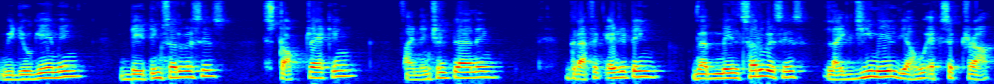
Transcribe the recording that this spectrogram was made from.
video gaming, dating services, stock tracking, financial planning, graphic editing, webmail services like Gmail, Yahoo, etc.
